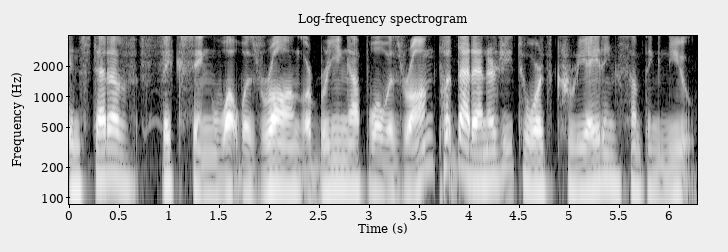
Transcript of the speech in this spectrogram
instead of fixing what was wrong or bringing up what was wrong, put that energy towards creating something new.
